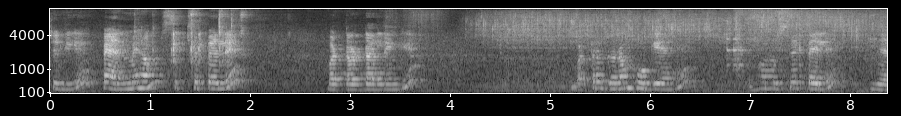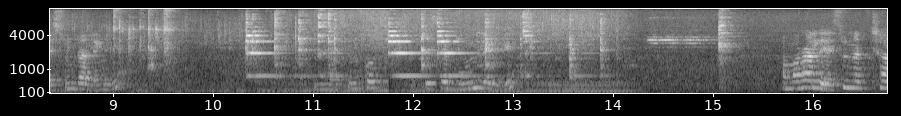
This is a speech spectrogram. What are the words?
चलिए पैन में हम सबसे पहले बटर डालेंगे. बटर गरम हो गया है. हम उसमें पहले लहसुन डालेंगे। लहसुन को अच्छे से भून लेंगे। हमारा लहसुन अच्छा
